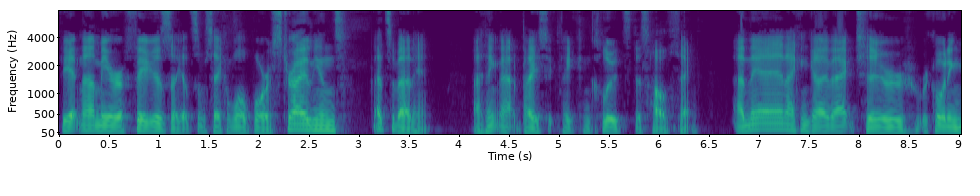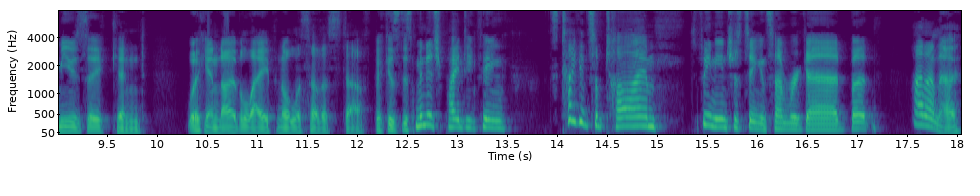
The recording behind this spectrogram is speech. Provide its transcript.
Vietnam era figures. I got some Second World War Australians. That's about it. I think that basically concludes this whole thing. And then I can go back to recording music and working on Noble Ape and all this other stuff. Because this miniature painting thing, it's taken some time. It's been interesting in some regard, but I don't know.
